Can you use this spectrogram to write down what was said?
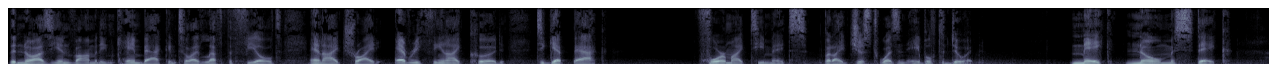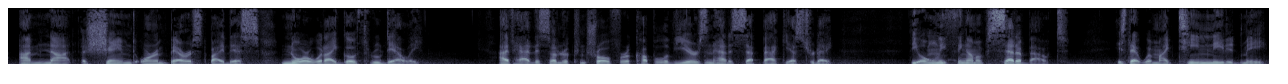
The nausea and vomiting came back until I left the field, and I tried everything I could to get back for my teammates, but I just wasn't able to do it. Make no mistake, I'm not ashamed or embarrassed by this, nor would I go through daily. I've had this under control for a couple of years and had a setback yesterday. The only thing I'm upset about is that when my team needed me,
